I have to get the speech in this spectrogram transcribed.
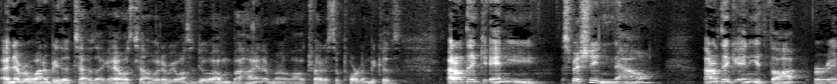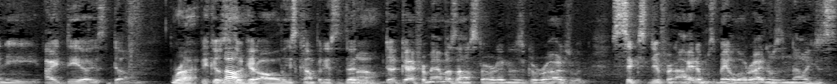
I never want to be the type like I always tell him whatever he wants to do I'm behind him and I'll try to support him because I don't think any especially now I don't think any thought or any idea is dumb Right. because No. look at all these companies that No. that guy from Amazon started in his garage with six different items, mail order items, and now he's,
